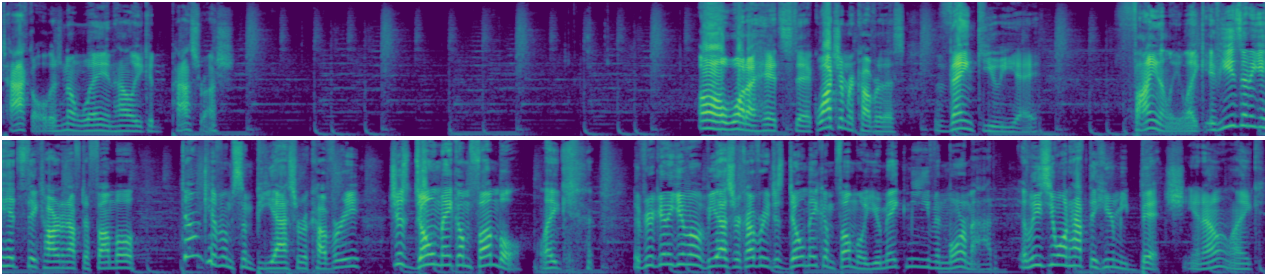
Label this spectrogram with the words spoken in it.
tackle. There's no way in hell he could pass rush. Oh, what a hit stick. Watch him recover this. Thank you, EA. Finally, like, if he's going to get hit stick hard enough to fumble, don't give him some BS recovery. Just don't make him fumble. Like, if you're going to give him a BS recovery, just don't make him fumble. You make me even more mad. At least you won't have to hear me bitch, you know? Like,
